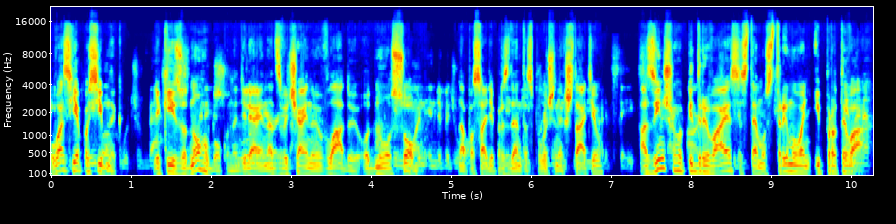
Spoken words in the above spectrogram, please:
У вас є посібник, який з одного боку наділяє надзвичайною владою одну особу на посаді президента Сполучених Штатів, а з іншого підриває систему стримувань і противаг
